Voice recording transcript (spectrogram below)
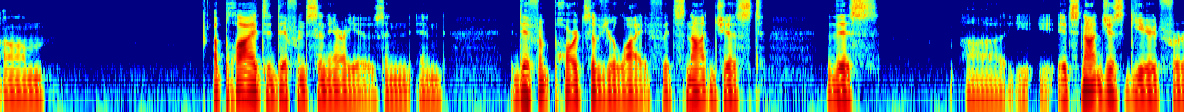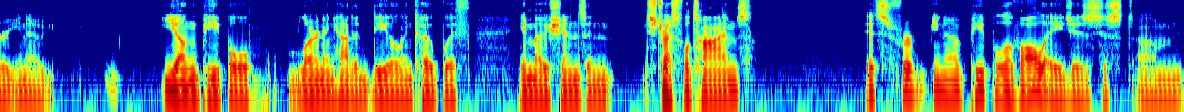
um, applied to different scenarios and and different parts of your life. It's not just this uh, it's not just geared for you know young people learning how to deal and cope with emotions and stressful times. It's for you know people of all ages just um,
